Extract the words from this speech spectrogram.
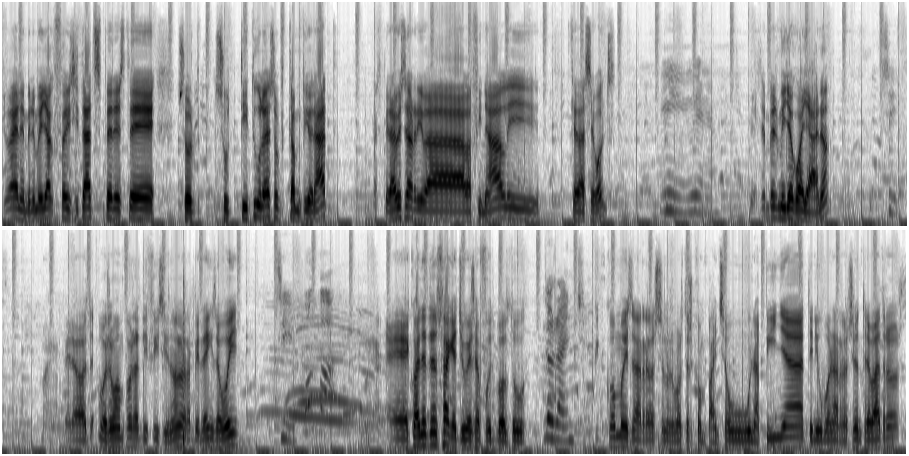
Joel, en primer lloc, felicitats per este sub subtítol, eh, subcampionat. Esperaves arribar a la final i quedar segons. Sí, bueno. Bé, sempre és millor guanyar, no? Sí. Bueno, però vos ho han posat difícil, no, els rapidencs avui? Sí. Eh, quant de temps fa que jugues a futbol, tu? Dos anys. Com és la relació amb els vostres companys? Sou una pinya? Teniu bona relació entre vosaltres?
